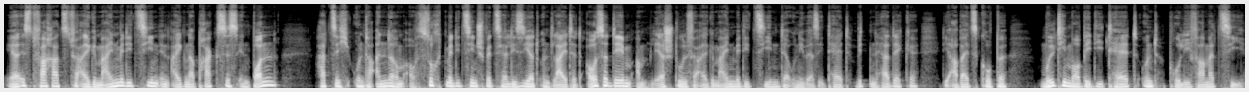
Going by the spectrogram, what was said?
Er ist Facharzt für Allgemeinmedizin in eigener Praxis in Bonn, hat sich unter anderem auf Suchtmedizin spezialisiert und leitet außerdem am Lehrstuhl für Allgemeinmedizin der Universität Witten-Herdecke die Arbeitsgruppe Multimorbidität und Polypharmazie.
